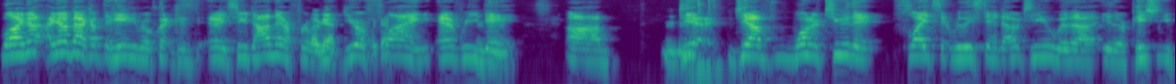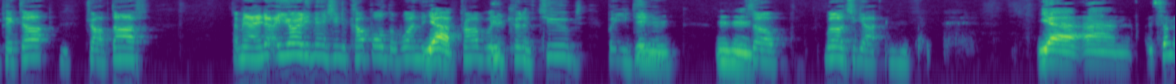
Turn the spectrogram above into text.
Well, I got I got back up to Haiti real quick because so you're down there for a Okay, week. You're okay. flying every Mhm. day. Um, Mhm. do you do you have one or two that flights that really stand out to you with uh, either a patient you picked up, dropped off? I mean, I know you already mentioned a couple. The one that Yeah. you probably could have tubed, but you didn't. Mhm. So, what else you got? Yeah, um, some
